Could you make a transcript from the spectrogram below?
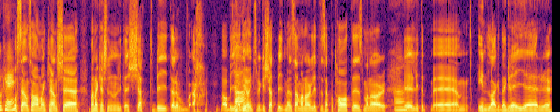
Okej. Och sen så har man kanske, man har kanske en liten köttbit, eller ah, ja, vi, har, vi har inte så mycket köttbit, men så man har lite så potatis, man har eh, lite eh, inlagda grejer,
